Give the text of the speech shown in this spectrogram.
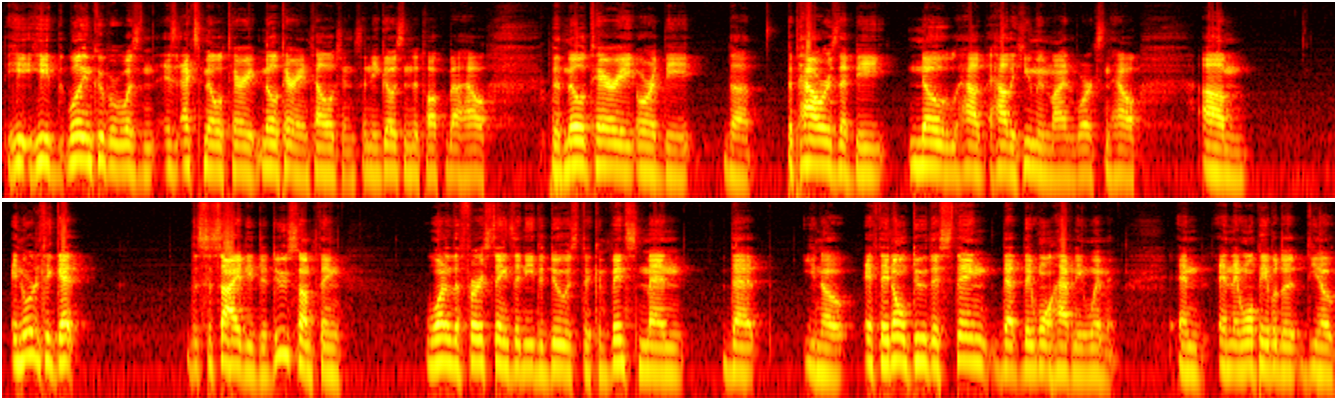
he he William Cooper was an, is ex-military military intelligence, and he goes in to talk about how the military or the the the powers that be know how how the human mind works and how um, in order to get the society to do something, one of the first things they need to do is to convince men that you know if they don't do this thing that they won't have any women and and they won't be able to you know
